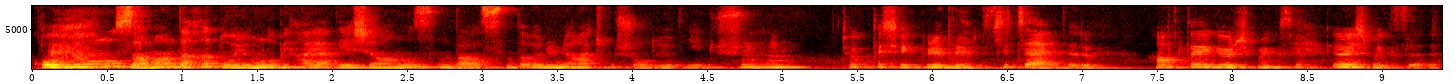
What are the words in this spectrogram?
koyduğumuz zaman daha doyumlu bir hayat yaşamamızın da aslında önünü açmış oluyor diye Hı hı. Çok teşekkür ederiz. Rica ederim. Haftaya görüşmek üzere. Görüşmek üzere.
